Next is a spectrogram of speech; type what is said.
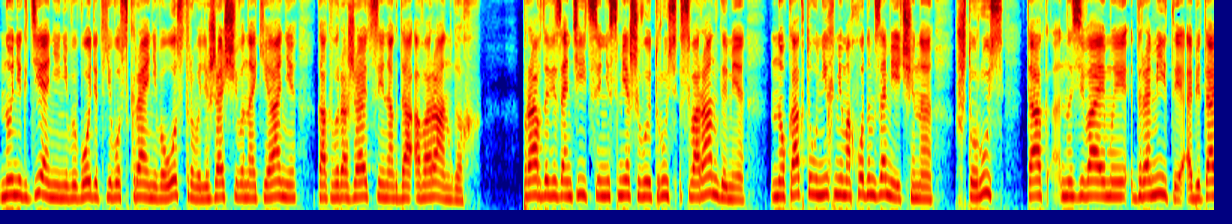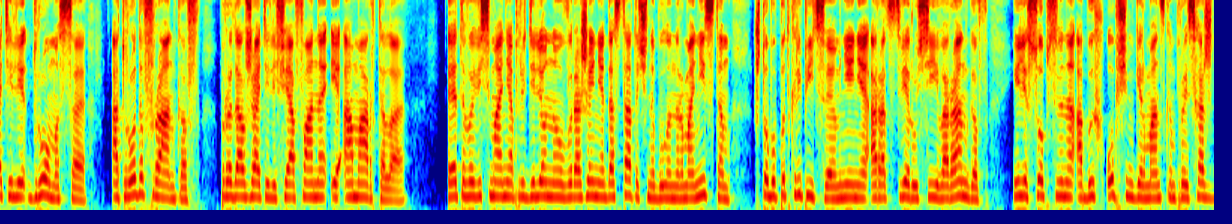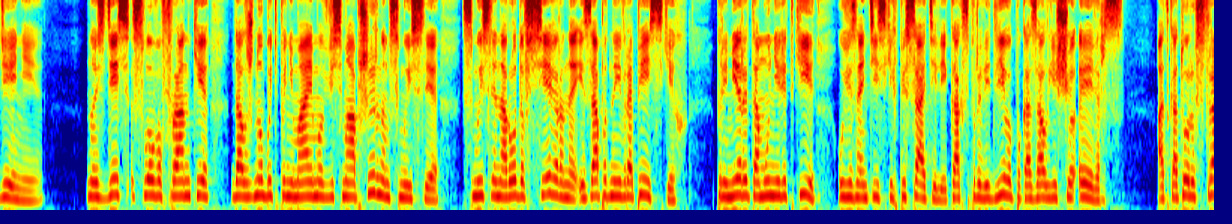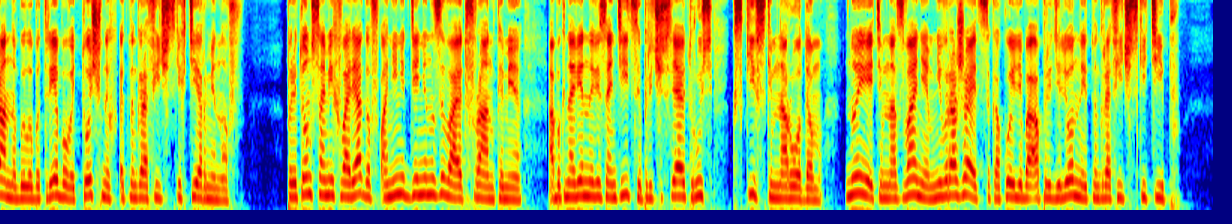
но нигде они не выводят его с крайнего острова, лежащего на океане, как выражаются иногда о варангах. Правда, византийцы не смешивают Русь с варангами, но как-то у них мимоходом замечено, что Русь, так называемые драмиты, обитатели Дромоса, от рода франков, продолжатели Феофана и Амартала. Этого весьма неопределенного выражения достаточно было норманистам, чтобы подкрепить свое мнение о родстве Руси и варангов или, собственно, об их общем германском происхождении. Но здесь слово «франки» должно быть понимаемо в весьма обширном смысле, смысле народов северно- и западноевропейских. Примеры тому нередки у византийских писателей, как справедливо показал еще Эверс, от которых странно было бы требовать точных этнографических терминов. Притом самих варягов они нигде не называют франками. Обыкновенно византийцы причисляют Русь к скифским народам, но и этим названием не выражается какой-либо определенный этнографический тип.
